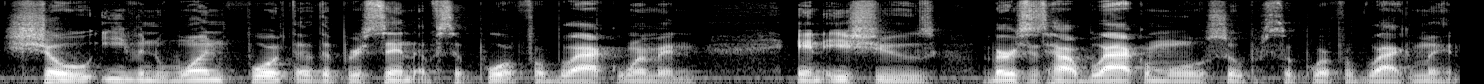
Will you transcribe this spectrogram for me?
show even one fourth of the percent of support for black women in issues versus how black women will show support for black men.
